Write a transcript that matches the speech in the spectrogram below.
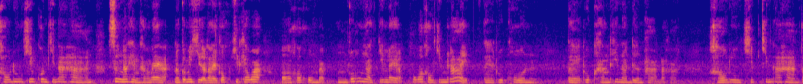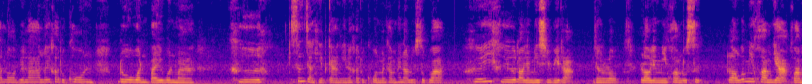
เขาดูคลิปคนกินอาหาร ซึ่งนัทเห็นครั้งแรกนัทก็ไม่คิดอะไรก็คิดแค่ว่า อ๋อเขาคงแบบก็คงอยากกินแหละเพราะว่าเขากินไม่ได้ แต่ทุกคนแต่ทุกครั้งที่นัดเดินผ่านนะคะเขาดูคลิปกินอาหารตลอดเวลาเลยค่ะทุกคน ดูวนไปวนมา คือซึ่งจากเหตุการณ์นี้นะคะ ทุกคนมันทำให้นัทรู้สึกว่าเฮ้ยคือเรายังมีชีวิตอะยังเราเรายังมีความรู้สึก เราก็มีความอยากความ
